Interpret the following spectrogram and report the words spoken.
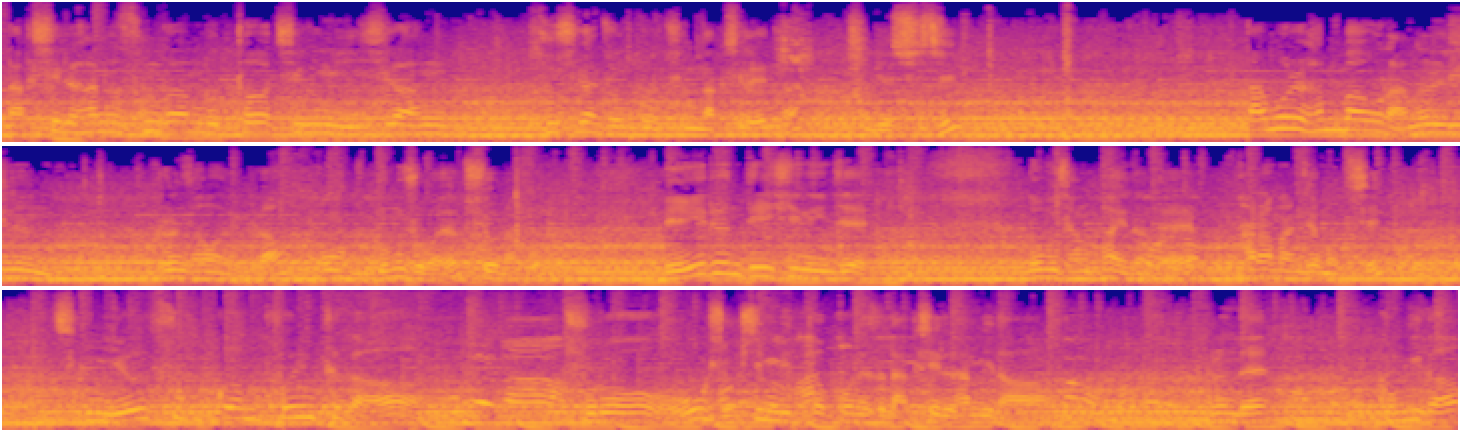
낚시를 하는 순간부터 지금 이 시간 한 2시간 정도 지금 낚시를 했나? 몇 시지? 땀을 한 방울 안 흘리는 그런 상황입니다. 오, 너무 좋아요. 시원하고. 내일은 대신 이제 너무 장판이던데 바람 한 점 없이. 지금 여수권 포인트가 주로 50m권에서 낚시를 합니다. 그런데 고기가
